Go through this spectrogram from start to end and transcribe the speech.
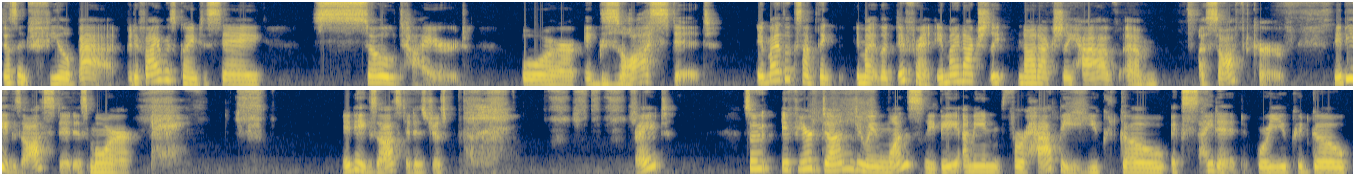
doesn't feel bad. But if I was going to say so tired or exhausted, it might look something, it might look different. It might actually not actually have um, a soft curve. Maybe exhausted is more, maybe exhausted is just, right? So if you're done doing one sleepy, I mean, for happy, you could go excited or you could go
